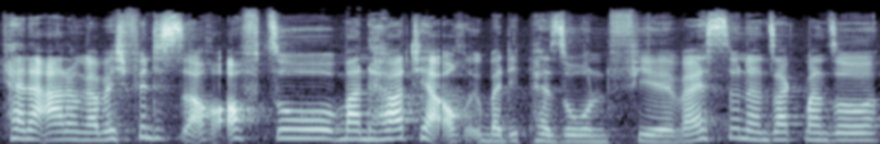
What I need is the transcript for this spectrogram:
keine Ahnung, aber ich finde es ist auch oft so, man hört ja auch über die Person viel, weißt du? Und dann sagt man so,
